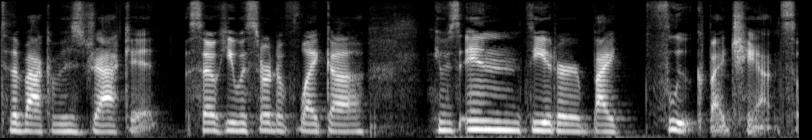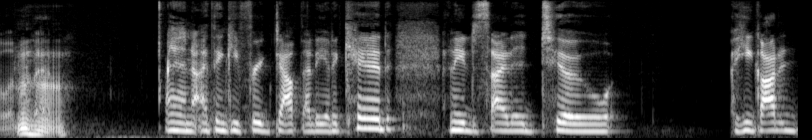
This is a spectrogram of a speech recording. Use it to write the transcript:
to the back of his jacket. So he was sort of like a. He was in theater by fluke, by chance, a little bit. Uh-huh. And I think he freaked out that he had a kid, and he decided to he got a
